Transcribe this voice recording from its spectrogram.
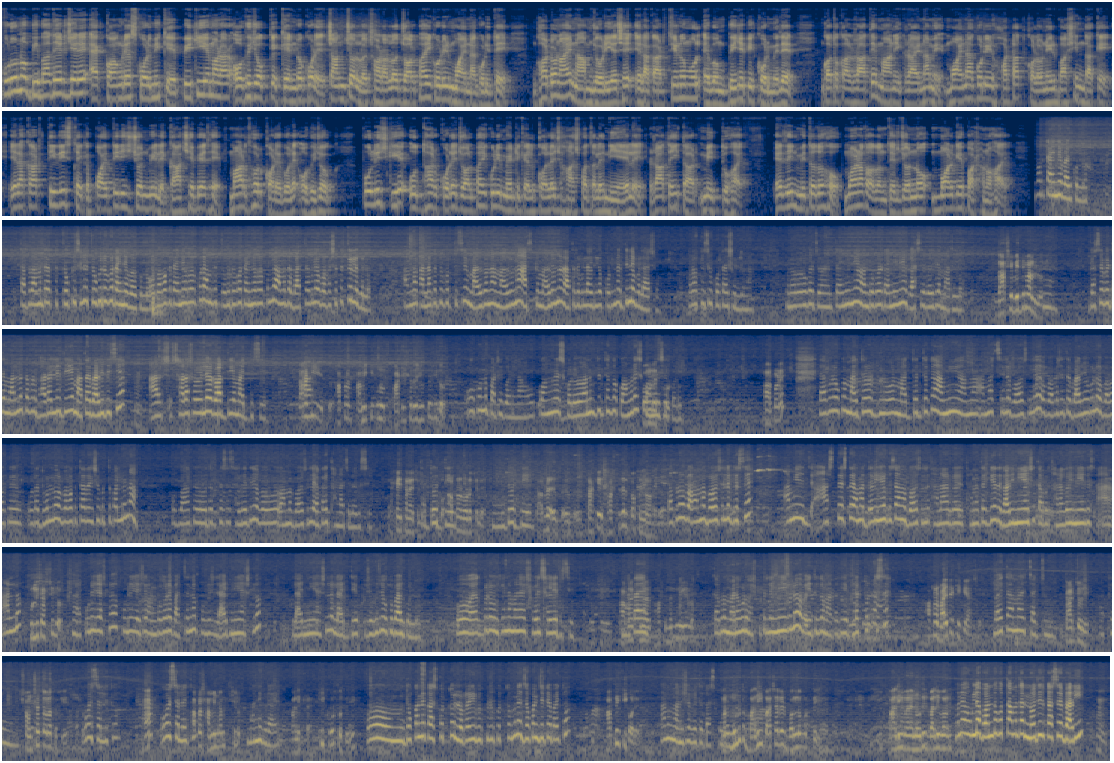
পুরনো বিবাদের জেরে এক কংগ্রেস কর্মীকে পিটিএমআর অভিযোগকে কেন্দ্র করে চাঞ্চল্য ছড়ালো জলপাইগুড়ির ময়নাগুড়িতে। ঘটনায় নাম জড়িয়েছে এলাকার তৃণমূল এবং বিজেপি কর্মীদের। গতকাল রাতে মানিক রায় নামে ময়নাগুড়ির হঠাৎ কলোনির বাসিন্দাকে এলাকার তিরিশ থেকে পঁয়ত্রিশ জন মিলে গাছে বেঁধে মারধর করে বলে অভিযোগ। পুলিশ গিয়ে উদ্ধার করে জলপাইগুড়ি মেডিকেল কলেজ হাসপাতালে নিয়ে এলে রাতেই তার মৃত্যু হয়। এদিন মৃতদেহ ময়নাতদন্তের জন্য মর্গে পাঠানো হয়। তারপর আমাদের একটা চৌকি ছিল চৌকিটাকে টাইনে বার করল। ওর বাবাকে টাইনে বার করে আমাদের চৌকিটাকে টাইনে বার করল আমাদের বাচ্চাগুলো বাবার সাথে চলে গেলো। আমরা কান্নাকাটি করতেছি মাইরো না মাইরো না আজকে মাইরো না রাতের বেলা এগুলো করি না দিনের বেলা আসো। ওরা কিছু কোথায় শুনলো না। ওনার বাবাকে টাইনে নিয়ে অন্ধকারে টাইনে নিয়ে গাছের বাড়িতে মারলো। গাছে বেঁধে মারলো? গাছের বাড়িতে মারলো তারপর ভাড়ালি দিয়ে মাথায় বাড়ি দিছে আর সারা শরীরে রড দিয়ে মার দিছে। ও কোনো পার্টি করে না ও কংগ্রেস করে অনেকদিন থেকে কংগ্রেস কংগ্রেসে করে। তারপরে? তারপরে ওকে মারধর ওর মারধর থেকে আমি আমার ছেলে বড় ছেলে ওর বাবার সাথে বাড়ি হয়ে গেলো বাবাকে ওরা ধরলো ওর বাবাকে তারা এসে করতে পারল না। ওর বাবাকে ওদের কাছে ছেড়ে দিয়ে ও আমার বড় ছেলে একাই থানা চলে গেছে। একাই থানায় ছিল দুধ দিয়ে। বড় ছেলে? দৌড় দিয়ে। তারপরে তাকে হসপিটাল কখন হলো? তারপরে আমার বড় ছেলে গেছে। আমি আস্তে আস্তে আমার দেরি হয়ে গেছে আমার বড় ছেলে থানার গাড়ি থানাতে গিয়ে গাড়ি নিয়ে এসে তারপর থানা গাড়ি নিয়ে গেছে আনলো। পুলিশ আসছিল? হ্যাঁ পুলিশ আসলো পুলিশ এসে অন্ধকারে পাচ্ছে না পুলিশ লাইট নিয়ে আসলো লাইট নিয়ে আসলো লাইট দিয়ে খুঁজে খুঁজে ওকে বার করল। ও একবারে ওইখানে মানে শরীর ছাড়িয়ে দিচ্ছে তারপরে মানাগুড়ি হসপিটালে নিয়ে গেলো এইদিকে মাথা দিয়ে ব্লাড করতেছে আপনার বাড়িতে কে কে আছে? বাড়িতে আমার চারজন চারজনই? আর কেউ নেই। সংসার চালাতো কি? ওই চালিত। হ্যাঁ? ওই চালিত। আপনার স্বামীর নাম ছিল? মানিক রায়। মানিক রায়। কি করতো তিনি? ও দোকানে কাজ করতো লটারি বিক্রি করতো মানে যখন যেটা পাইতো। আপনি কি করেন? আমি মানুষের বাড়িতে কাজ করি। মানে মূলত বালি পাচারের বন্ধ করতেই বালি মানে নদীর বালি বন্ধ। মানে ওগুলা বন্ধ করতে আমাদের নদীর কাছে বাড়ি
